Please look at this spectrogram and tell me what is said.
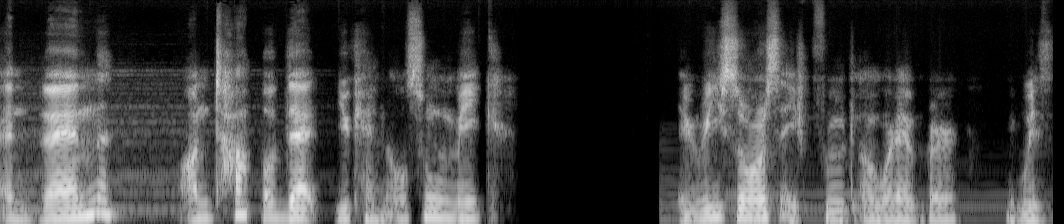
And then on top of that, you can also make a resource, a fruit, or whatever with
